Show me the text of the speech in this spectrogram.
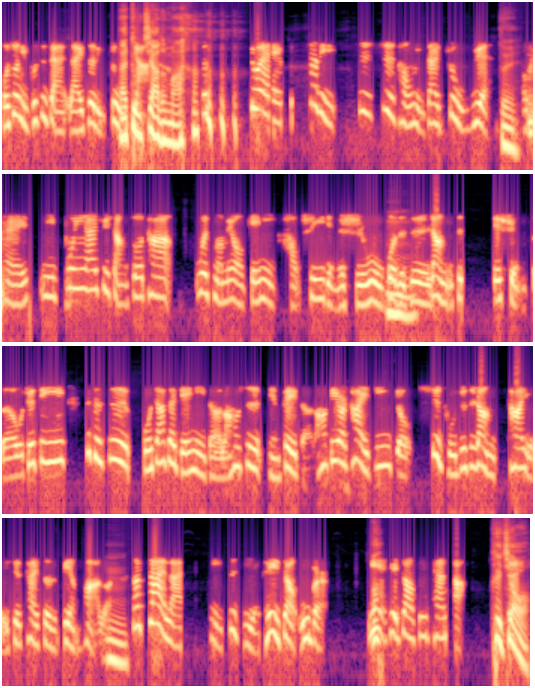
我说你不是在来这里度假，来度假的吗？对，这里是视同你在住院对，，OK？你不应该去想说他为什么没有给你好吃一点的食物，或者是让你自己些选择。我觉得第一，这个是国家在给你的，然后是免费的，然后第二，他已经有试图就是让他有一些菜色的变化了。嗯，那再来，你自己也可以叫 Uber，你也可以叫 Food Panda，、可以叫哦。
